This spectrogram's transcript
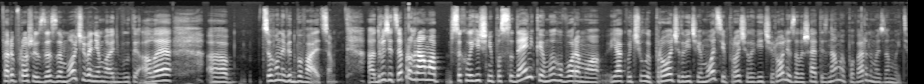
перепрошую, за замовчуванням мають бути, але е, цього не відбувається. Друзі, це програма психологічні посиденьки. Ми говоримо, як ви чули, про чоловічі емоції, про чоловічі ролі. Залишайтесь з нами, повернемось за мить.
